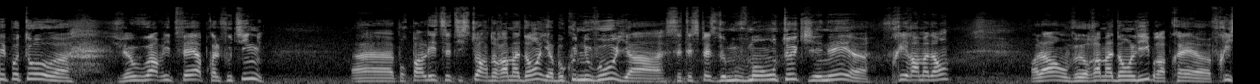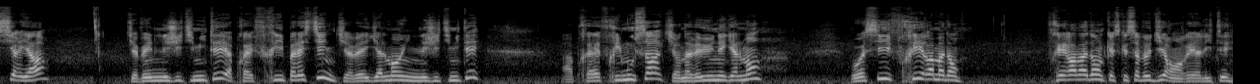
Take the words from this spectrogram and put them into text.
les potos, euh, je viens vous voir vite fait après le footing euh, pour parler de cette histoire de Ramadan. Il y a beaucoup de nouveaux, il y a cette espèce de mouvement honteux qui est né, euh, Free Ramadan. Voilà, on veut Ramadan libre après Free Syria, qui avait une légitimité, après Free Palestine, qui avait également une légitimité, après Free Moussa, qui en avait une également. Voici Free Ramadan. Free Ramadan, qu'est-ce que ça veut dire en réalité?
